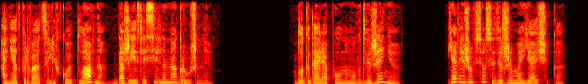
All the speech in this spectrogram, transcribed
Они открываются легко и плавно, даже если сильно нагружены. Благодаря полному выдвижению я вижу все содержимое ящика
